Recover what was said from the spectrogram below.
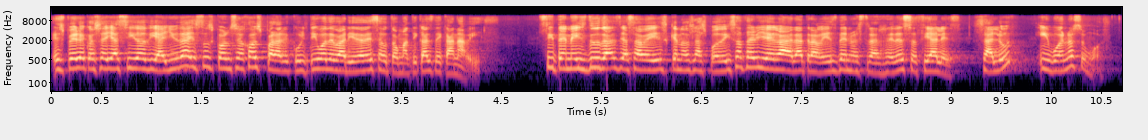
Espero que os haya sido de ayuda estos consejos para el cultivo de variedades automáticas de cannabis. Si tenéis dudas ya sabéis que nos las podéis hacer llegar a través de nuestras redes sociales. ¡Salud y buenos humos!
